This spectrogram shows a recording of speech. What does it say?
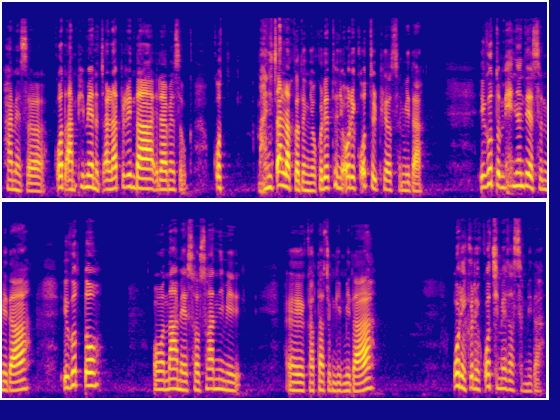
하면서 꽃 안 피면은 잘라버린다 이러면서 꽃 많이 잘랐거든요. 그랬더니 올해 꽃을 피웠습니다. 이것도 몇년 됐습니다. 이것도 어, 남의 서수아님이 에, 갖다 준 겁니다. 올해 그래 꽃이 맺었습니다.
